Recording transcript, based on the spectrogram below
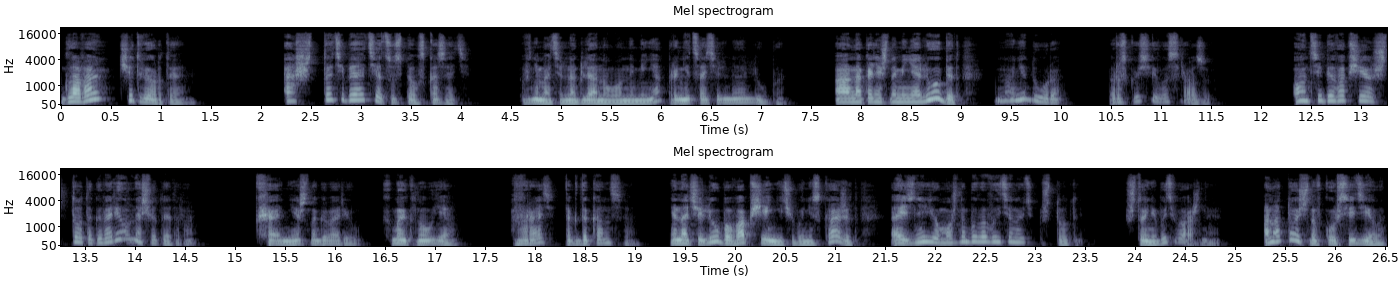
Глава четвертая. «А что тебе отец успел сказать?» Внимательно глянул на меня, проницательная Люба. А она, конечно, меня любит, но не дура. Раскусила сразу. «Он тебе вообще что-то говорил насчет этого?» «Конечно, говорил», — хмыкнул я. «Врать так до конца. Иначе Люба вообще ничего не скажет, а из нее можно было вытянуть что-то, что-нибудь важное. Она точно в курсе дела,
